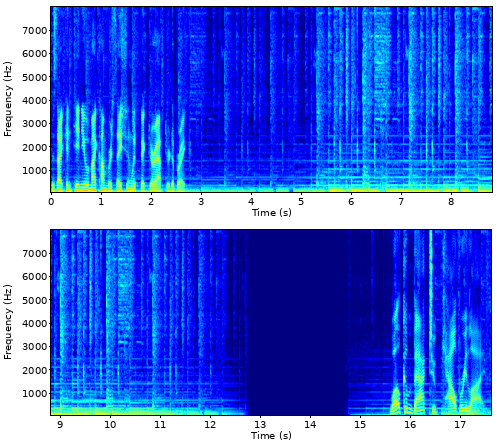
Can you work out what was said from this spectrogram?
as I continue my conversation with Victor after the break. Welcome back to Calvary Live.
